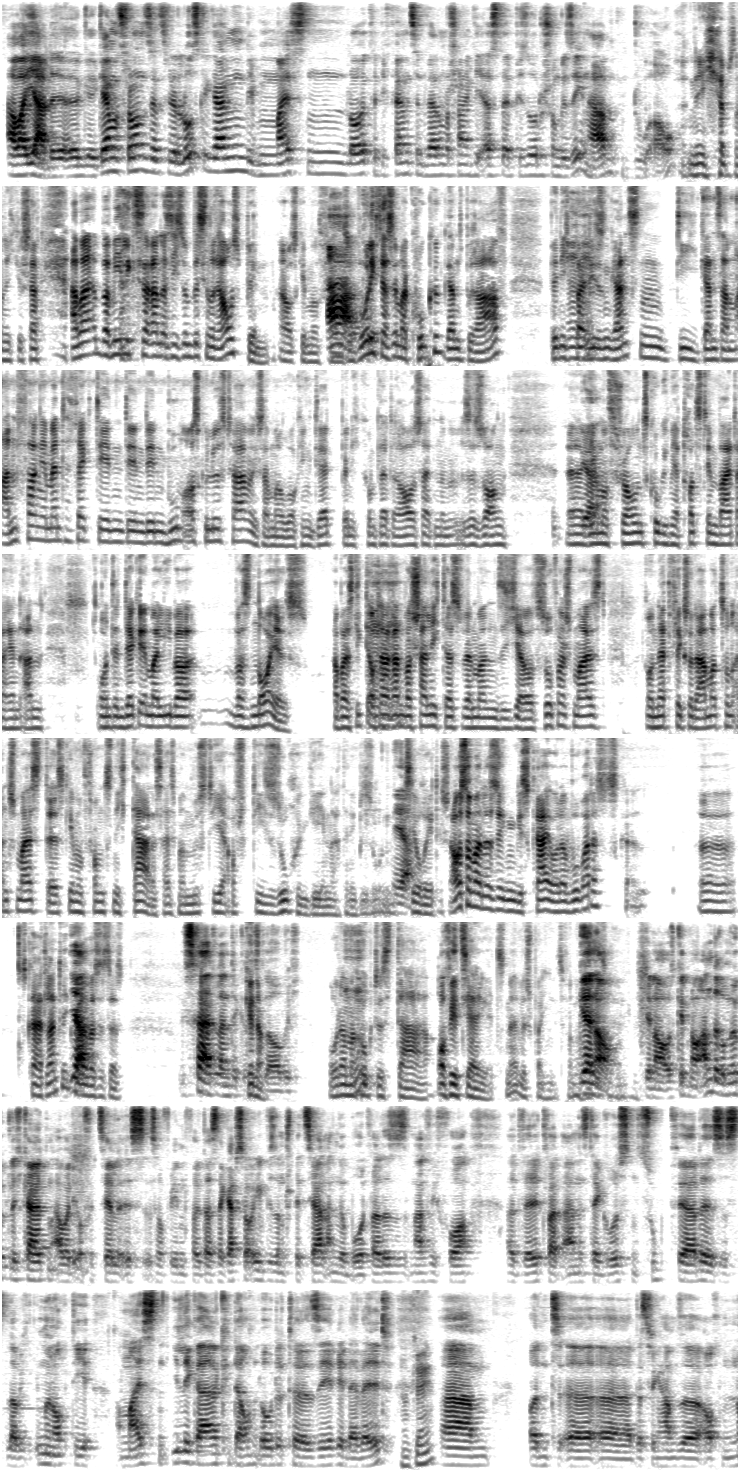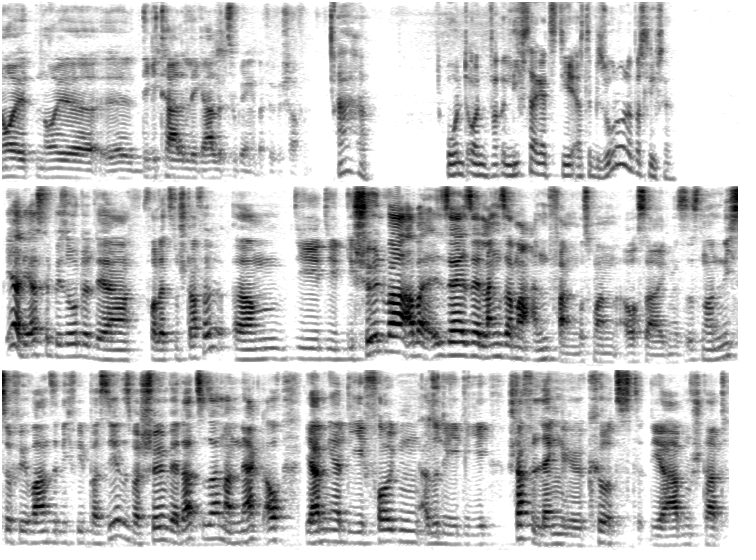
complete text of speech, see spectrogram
Aber ja, äh, Game of Thrones ist jetzt wieder losgegangen. Die meisten Leute, die Fans sind, werden wahrscheinlich die erste Episode schon gesehen haben. Du auch? Nee, ich habe es noch nicht geschafft. Aber bei mir liegt es daran, dass ich so ein bisschen raus bin aus Game of Thrones. Ah, Obwohl okay. ich das immer gucke, ganz brav, bin ich bei diesen ganzen, die ganz am Anfang im Endeffekt den, den, den Boom ausgelöst haben. Ich sag mal, Walking Dead bin ich komplett raus seit einer Saison. Äh, Ja. Game of Thrones gucke ich mir trotzdem weiterhin an und entdecke immer lieber was Neues. Aber es liegt auch daran wahrscheinlich, dass wenn man sich ja aufs Sofa schmeißt und Netflix oder Amazon anschmeißt, da ist Game of Thrones nicht da. Das heißt, man müsste ja auf die Suche gehen nach den Episoden, Ja. theoretisch. Außer man ist irgendwie Sky oder wo war das? Sky, äh, Sky Atlantic Ja. oder was ist das? Sky Atlantic ist Genau. glaube ich. Oder man guckt es da, offiziell jetzt, ne? Wir sprechen jetzt von Genau, offiziell. genau. Es gibt noch andere Möglichkeiten, aber die offizielle ist, ist auf jeden Fall das. Da gab es ja auch irgendwie so ein Spezialangebot, weil das ist nach wie vor halt weltweit eines der größten Zugpferde. Es ist, glaube ich, immer noch die am meisten illegal gedownloadete Serie der Welt. Okay. Ähm, und äh, äh, deswegen haben sie auch neue, neue äh, digitale, legale Zugänge dafür geschaffen. Aha. Und, und lief da jetzt die erste Episode oder was lief da? Ja, die erste Episode der vorletzten Staffel, ähm, die, die, die schön war, aber sehr, sehr langsamer Anfang, muss man auch sagen. Es ist noch nicht so viel wahnsinnig viel passiert. Es war schön, wieder da zu sein. Man merkt auch, die haben ja die Folgen, also die, die Staffellänge gekürzt. Die haben statt,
